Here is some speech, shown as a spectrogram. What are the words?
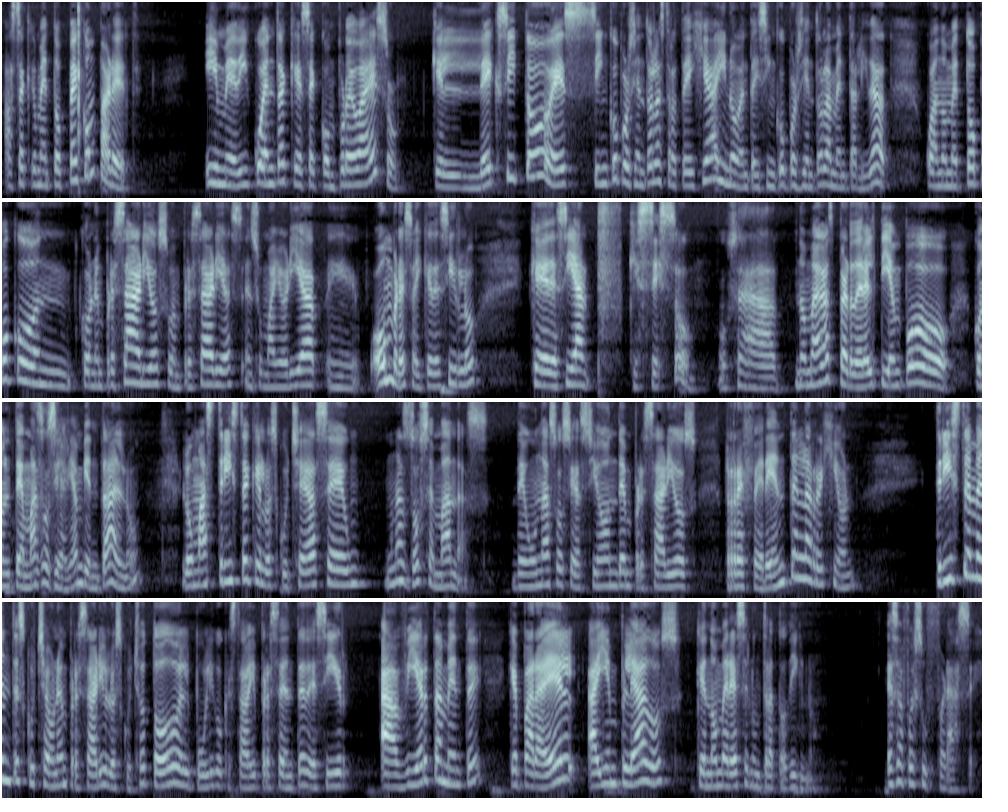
hasta que me topé con pared y me di cuenta que se comprueba eso, que el éxito es 5% la estrategia y 95% la mentalidad. Cuando me topo con, empresarios o empresarias, en su mayoría eh, hombres, hay que decirlo, que decían, ¿qué es eso? O sea, no me hagas perder el tiempo con el tema social y ambiental, ¿no? Lo más triste que lo escuché hace unas dos semanas de una asociación de empresarios referente en la región. Tristemente escuché a un empresario, lo escuchó todo el público que estaba ahí presente, decir abiertamente que para él hay empleados que no merecen un trato digno. Esa fue su frase.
